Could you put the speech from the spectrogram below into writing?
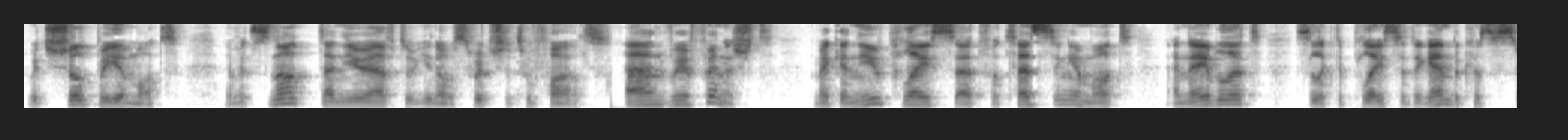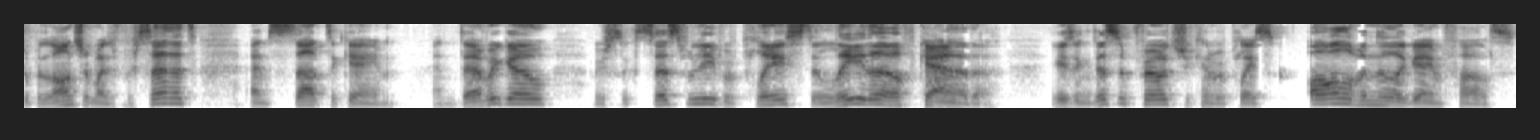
which should be your mod. If it's not, then you have to, you know, switch the two files. And we're finished. Make a new playset for testing your mod, enable it, select the playset again because the stupid launcher might have reset it, and start the game. And there we go, we've successfully replaced the leader of Canada. Using this approach you can replace all vanilla game files.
